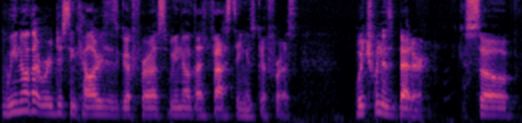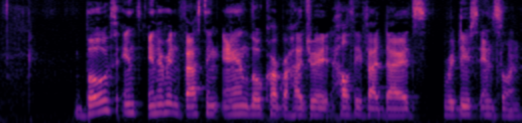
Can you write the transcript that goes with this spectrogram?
we know that reducing calories is good for us. We know that fasting is good for us. Which one is better? So, Both in- intermittent fasting and low carbohydrate healthy fat diets reduce insulin.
